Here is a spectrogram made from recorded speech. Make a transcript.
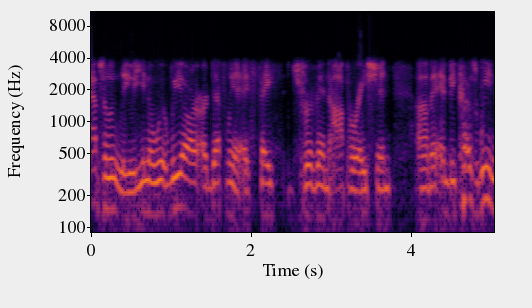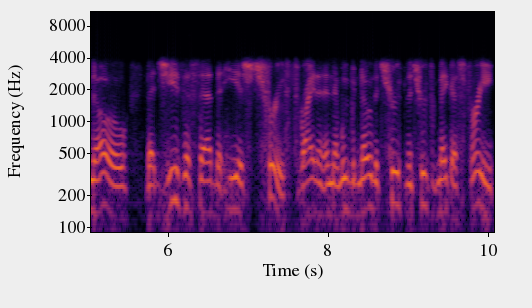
Absolutely. You know, we, are, are definitely a faith driven operation. Um, and because we know that Jesus said that he is truth, right? And, and that we would know the truth and the truth would make us free.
